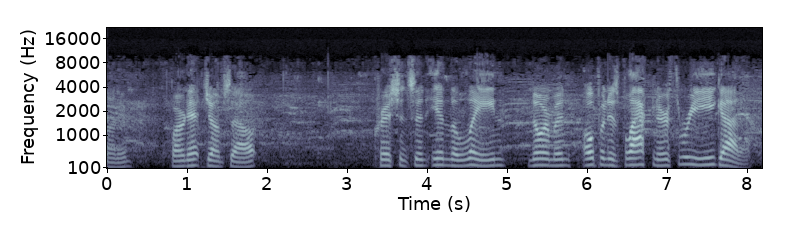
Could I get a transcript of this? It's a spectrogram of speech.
on him. Out. Christensen in the lane. Norman open his Blackner three. Got it.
